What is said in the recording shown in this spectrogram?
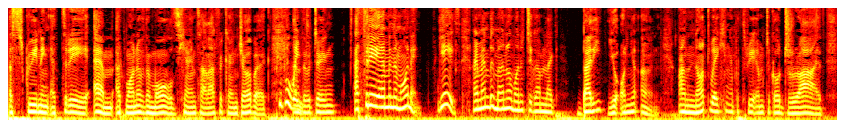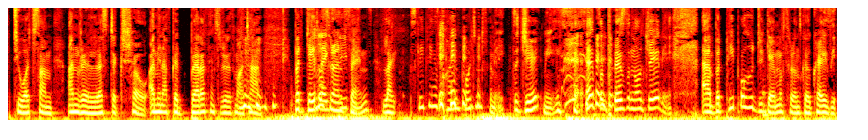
a screening at 3 a.m. at one of the malls here in South Africa in Joburg. People and went. they were doing at 3 a.m. in the morning. Yes, I remember Manuel wanted to go. I'm like. Buddy, you're on your own. I'm not waking up at 3 a.m. to go drive to watch some unrealistic show. I mean, I've got better things to do with my time. but Game Like of Thrones sleeping. fans, like, sleeping is quite important for me. It's a journey. it's a personal journey. Um, but people who do Game of Thrones go crazy.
